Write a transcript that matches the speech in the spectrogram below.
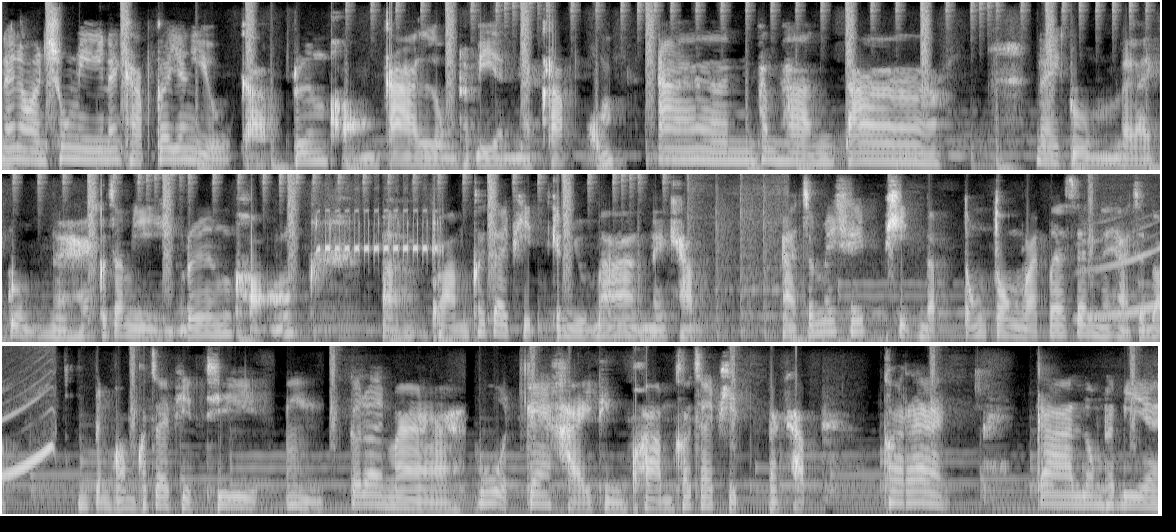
แน่นอนช่วงนี้นะครับก็ยังอยู่กับเรื่องของการลงทะเบียนนะครับผมอ่านผ่านๆตาในกลุ่มหลาย ๆ กลุ่มนะฮะก็จะมีเรื่องของอความเข้าใจผิดกันอยู่บ้างนะครับ อาจจะไม่ใช่ผิดแบบตรงๆร้อยเปอร์เซ็นต์เลยอาจจะแบบมันเป็นความเข้าใจผิดที่ อืมก็เลยมาพูดแก้ไขถึงความเข้าใจผิดนะครับ ข้อแรกการลงทะเบียน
